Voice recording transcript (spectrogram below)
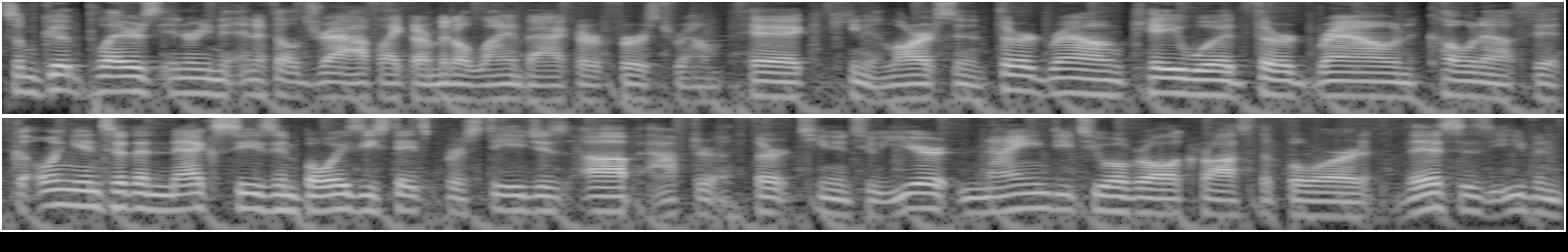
Some good players entering the NFL draft, like our middle linebacker, first round pick, Keenan Larson, third round, K Wood, third round, Kona, fifth. Going into the next season, Boise State's prestige is up after a 13 2 year, 92 overall across the board. This is even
